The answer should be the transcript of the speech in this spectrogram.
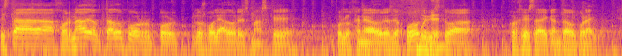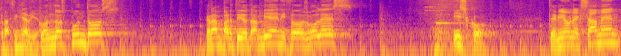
esta jornada he optado por, por los goleadores más que por los generadores de juego. Muy que he bien. visto a Jorge que se ha decantado por ahí. Rafinha bien. Con dos puntos, gran partido también, hizo dos goles. Isco tenía un examen,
